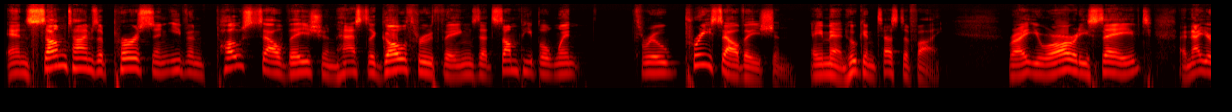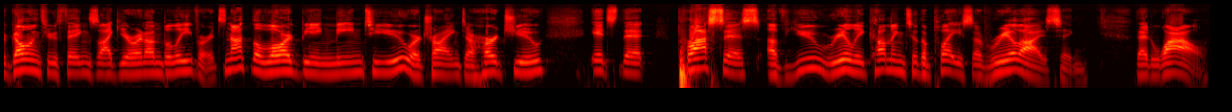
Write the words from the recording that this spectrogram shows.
And sometimes a person, even post salvation, has to go through things that some people went through pre salvation. Amen. Who can testify? Right? You were already saved, and now you're going through things like you're an unbeliever. It's not the Lord being mean to you or trying to hurt you, it's that process of you really coming to the place of realizing that, wow,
